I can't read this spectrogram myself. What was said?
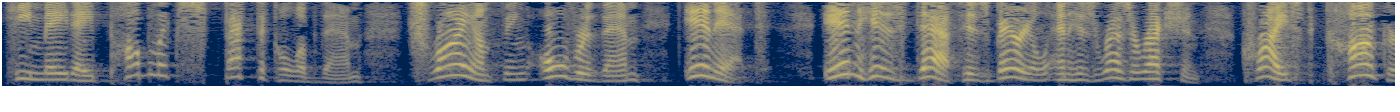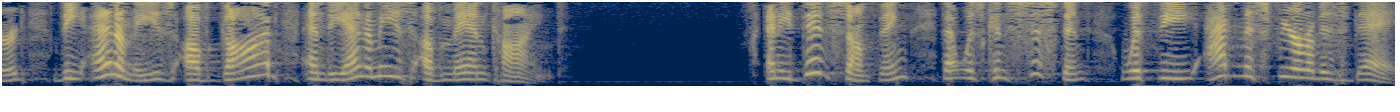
he made a public spectacle of them, triumphing over them in it. In his death, his burial, and his resurrection, Christ conquered the enemies of God and the enemies of mankind. And he did something that was consistent with the atmosphere of his day.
